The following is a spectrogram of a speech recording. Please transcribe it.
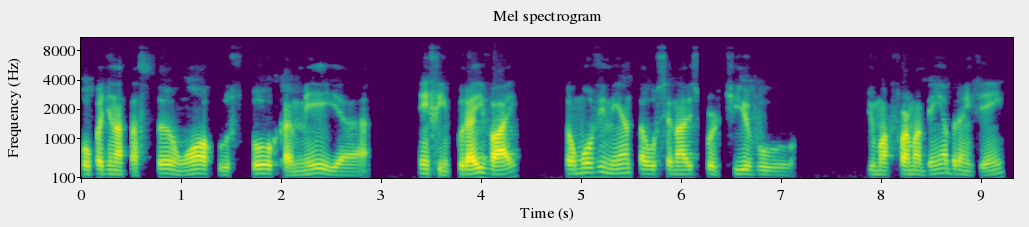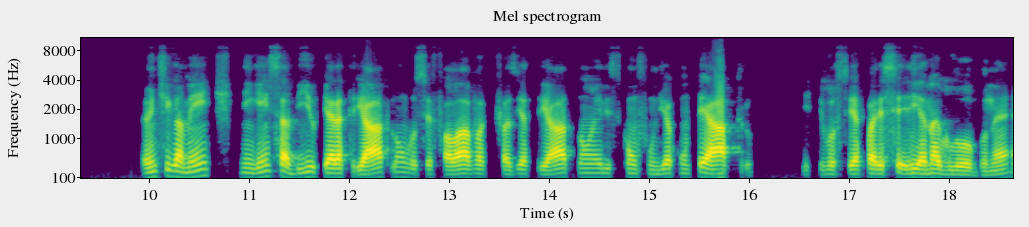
roupa de natação, óculos, touca, meia, enfim, por aí vai. Então movimenta o cenário esportivo de uma forma bem abrangente. Antigamente, ninguém sabia o que era triatlon, você falava que fazia triatlon, eles confundia com teatro, e se você apareceria na Globo, né?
